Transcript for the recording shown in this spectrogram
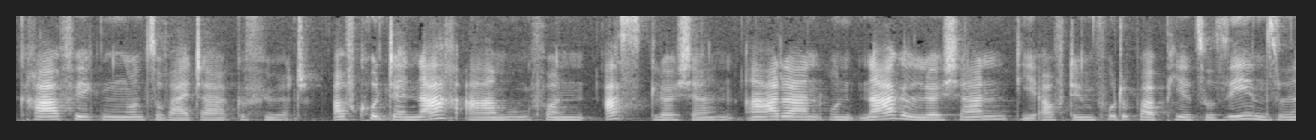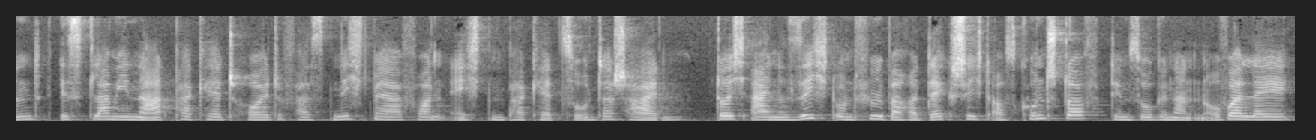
Grafiken und so geführt. Aufgrund der Nachahmung von Astlöchern, Adern und Nagellöchern, die auf dem Fotopapier zu sehen sind, ist Laminatparkett heute fast nicht mehr von echtem Parkett zu unterscheiden. Durch eine sicht- und fühlbare Deckschicht aus Kunststoff, dem sogenannten Overlay,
